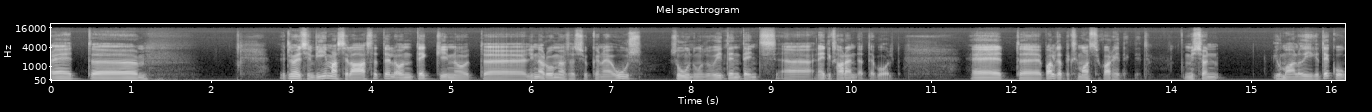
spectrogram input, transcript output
et äh, ütleme, et siin viimastel aastatel on tekkinud äh, linnaruumi osas niisugune uus suundumus või tendents äh, näiteks arendajate poolt, et äh, palgatakse maastikuarhitektid, mis on jumala õige tegu,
